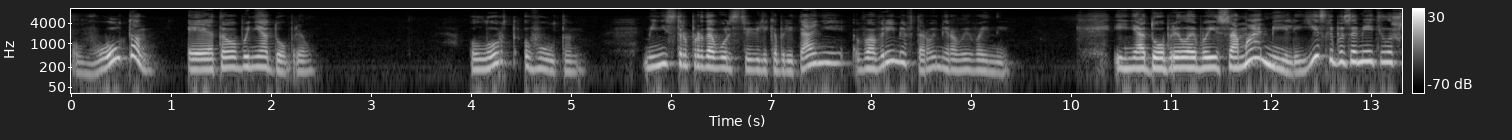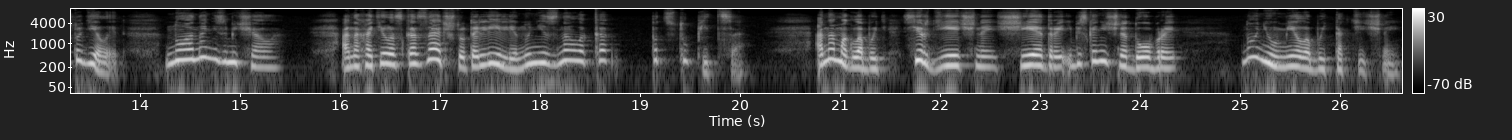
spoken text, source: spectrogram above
Вултон этого бы не одобрил. лорд Вултон, министр продовольствия Великобритании во время Второй мировой войны. И не одобрила бы и сама Милли, если бы заметила, что делает, но она не замечала. Она хотела сказать что-то Лили, но не знала, как подступиться. Она могла быть сердечной, щедрой и бесконечно доброй, но не умела быть тактичной.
